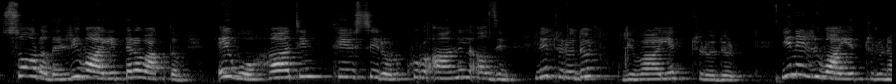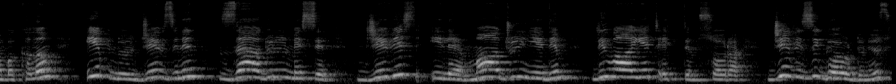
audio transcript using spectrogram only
sonra da rivayetlere baktım. Ebu Hatim Tefsirul Kur'anil Azim ne türüdür? Rivayet türüdür. Yine rivayet türüne bakalım. İbnül Cevzi'nin Zadül Mesir. Ceviz ile macun yedim, rivayet ettim sonra. Cevizi gördünüz,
